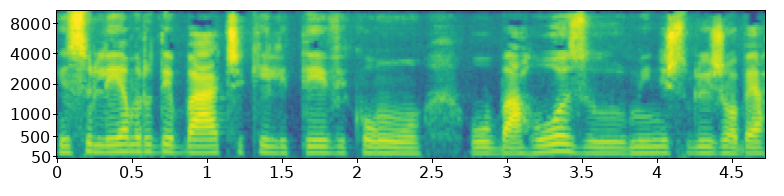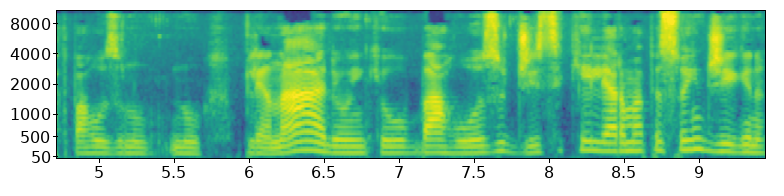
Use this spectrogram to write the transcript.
Isso lembra o debate que ele teve com o, Barroso, o ministro Luiz Roberto Barroso, no, no, plenário, em que o Barroso disse que ele era uma pessoa indigna.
